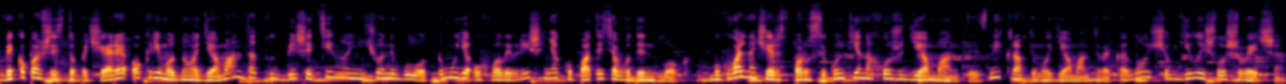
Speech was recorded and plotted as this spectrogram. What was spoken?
Викопавшись до печери, окрім одного діаманта, тут більше цінного нічого не було, тому я ухвалив рішення копатися в один блок. Буквально через пару секунд я знаходжу діаманти, з них крафтимо діамантове кайло, щоб діло йшло швидше.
